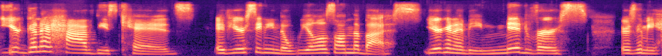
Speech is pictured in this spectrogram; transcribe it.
you're going to have these kids if you're sitting the wheels on the bus, you're going to be mid verse there's going to be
